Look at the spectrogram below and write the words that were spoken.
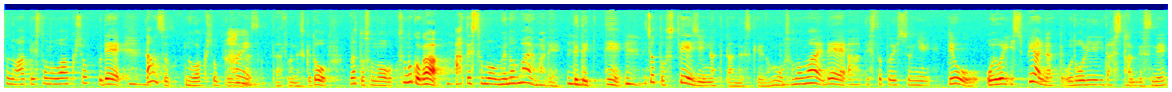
そのアーティストのワークショップで、ダンスのワークショップなんです、だったんですけどなんとそのその子がアーティストの目の前まで出てきて、ちょっとステージになってたんですけれども、その前でアーティストと一緒に両を踊りペアになって踊り出したんですね。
